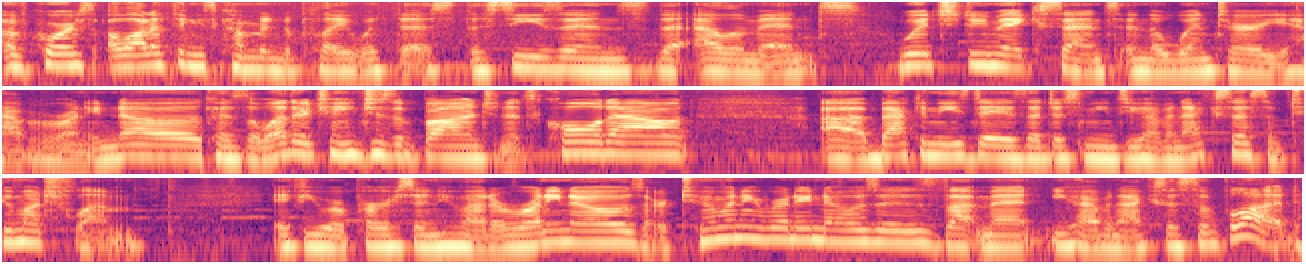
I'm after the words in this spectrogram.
Of course, a lot of things come into play with this the seasons, the elements, which do make sense. In the winter, you have a runny nose because the weather changes a bunch and it's cold out. Uh, back in these days, that just means you have an excess of too much phlegm. If you were a person who had a runny nose or too many runny noses, that meant you have an excess of blood.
